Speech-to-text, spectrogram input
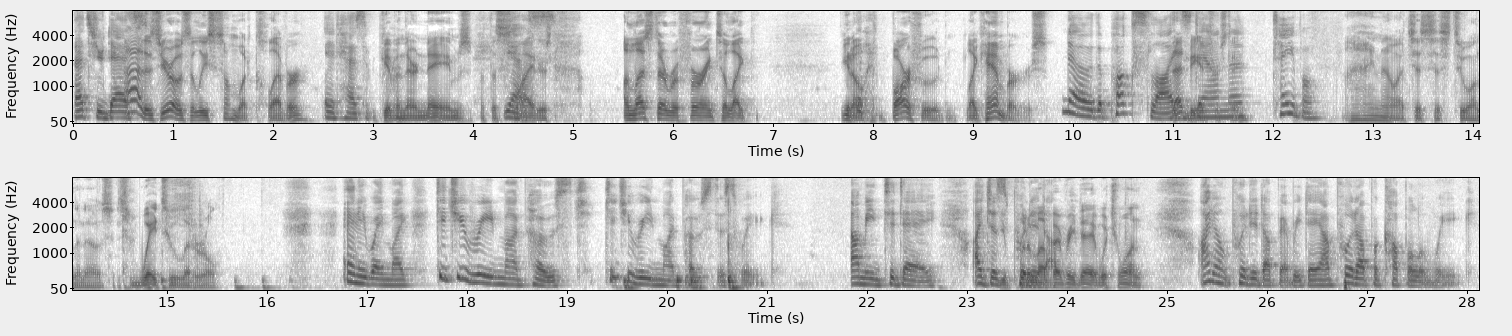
That's your dad's. Ah, the zero is at least somewhat clever, it has. given their names, but the Yes. sliders, unless they're referring to like, you know, bar food, like hamburgers. No, the puck slides That'd be down the table. I know it's just it's too on the nose. It's way too literal. Anyway, Mike, did you read my post? Did you read my post this week? I mean, today. I just You put, put them it up every day. Which one? I don't put it up every day. I put up a couple a week.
